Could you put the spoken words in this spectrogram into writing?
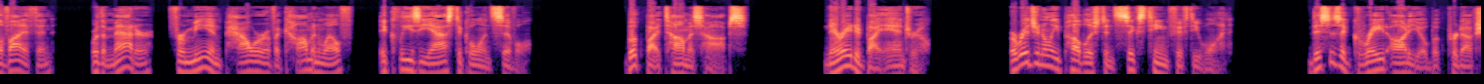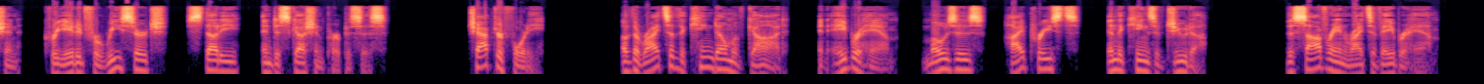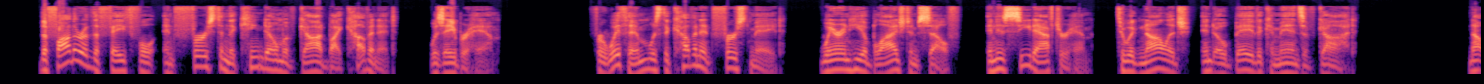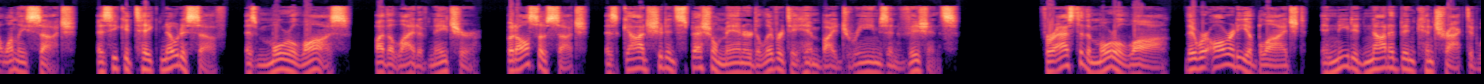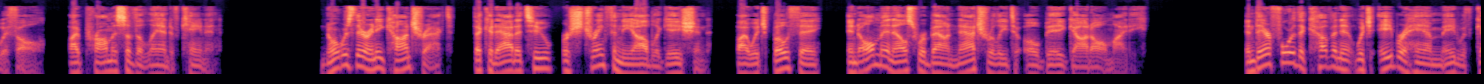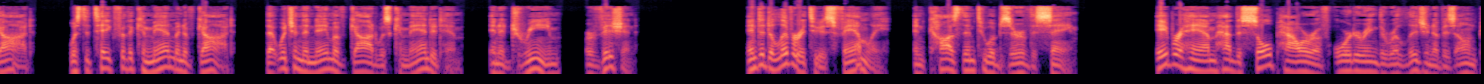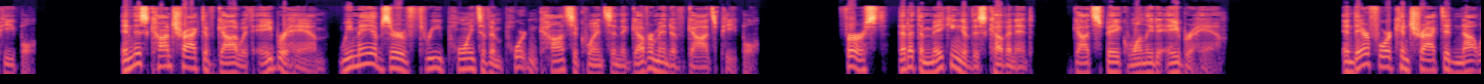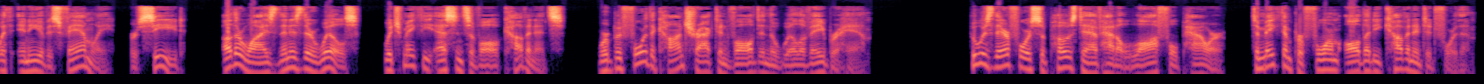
Leviathan, or the matter, forme and power of a commonwealth, ecclesiastical and civil. Book by Thomas Hobbes. Narrated by Andrew. Originally published in 1651. This is a great audiobook production created for research, study, and discussion purposes. Chapter 40 Of the Rights of the Kingdom of God and Abraham, Moses, High Priests, and the Kings of Judah. The Sovereign Rights of Abraham. The father of the faithful and first in the kingdom of God by covenant was Abraham. For with him was the covenant first made, wherein he obliged himself and his seed after him to acknowledge and obey the commands of God. Not only such as he could take notice of as moral laws by the light of nature, but also such as God should in special manner deliver to him by dreams and visions. For as to the moral law, they were already obliged and needed not have been contracted withal by promise of the land of Canaan. Nor was there any contract that could add to or strengthen the obligation by which both they and all men else were bound naturally to obey God Almighty. And therefore the covenant which Abraham made with God was to take for the commandment of God that which in the name of God was commanded him in a dream or vision, and to deliver it to his family and cause them to observe the same. Abraham had the sole power of ordering the religion of his own people, in this contract of God with Abraham, we may observe three points of important consequence in the government of God's people. First, that at the making of this covenant, God spake only to Abraham, and therefore contracted not with any of his family or seed, otherwise than as their wills, which make the essence of all covenants, were before the contract involved in the will of Abraham, who was therefore supposed to have had a lawful power to make them perform all that he covenanted for them.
